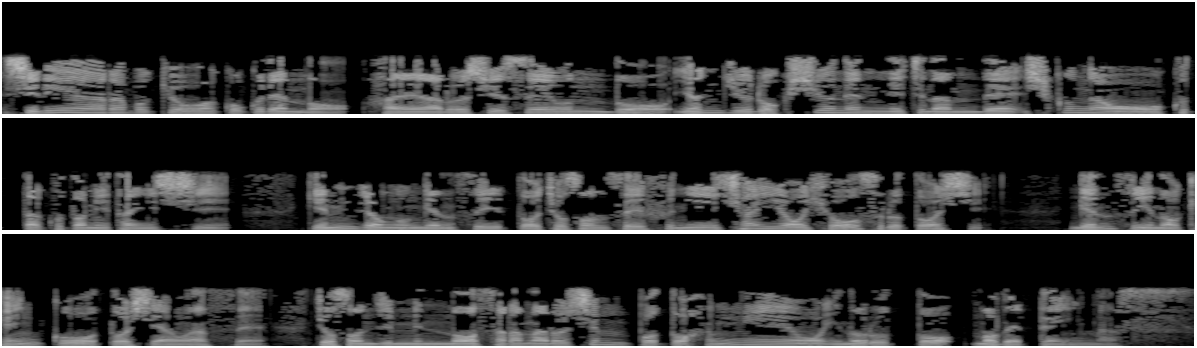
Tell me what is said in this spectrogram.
シリアアラブ共和国での栄えある主政運動46周年にちなんで祝賀を送ったことに対し、金正恩元帥と朝鮮政府に謝意を表するとし、元帥の健康と幸せ、朝鮮人民のさらなる進歩と繁栄を祈ると述べています。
